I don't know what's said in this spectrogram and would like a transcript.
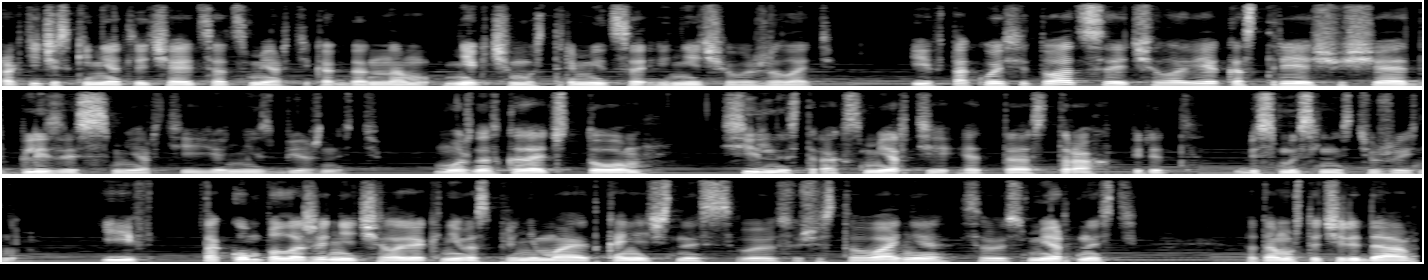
практически не отличается от смерти, когда нам не к чему стремиться и нечего желать. И в такой ситуации человек острее ощущает близость смерти, ее неизбежность. Можно сказать, что сильный страх смерти – это страх перед бессмысленностью жизни. И в таком положении человек не воспринимает конечность своего существования, свою смертность, потому что череда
